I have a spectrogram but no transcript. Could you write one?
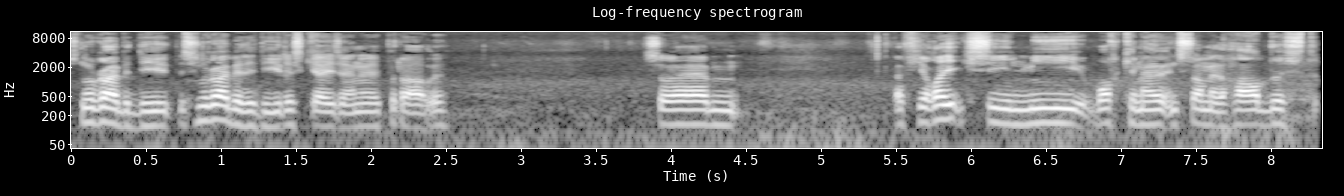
it's not going to be the, it's not going to be the dearest guys anyway. Put it that way. So, um, if you like seeing me working out in some of the hardest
